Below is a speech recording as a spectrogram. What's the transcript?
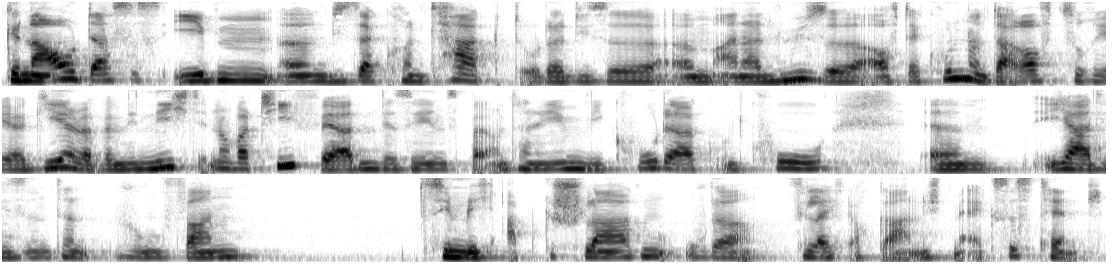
genau das ist eben ähm, dieser Kontakt oder diese ähm, Analyse auf der Kunde und darauf zu reagieren. Oder wenn wir nicht innovativ werden, wir sehen es bei Unternehmen wie Kodak und Co., ähm, ja, die sind dann irgendwann ziemlich abgeschlagen oder vielleicht auch gar nicht mehr existent.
